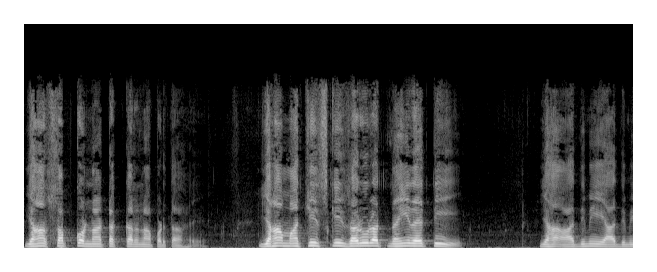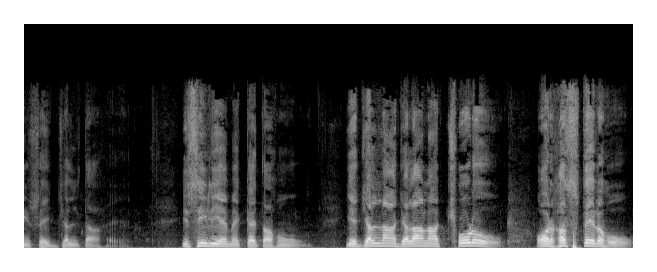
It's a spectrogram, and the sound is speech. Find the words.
यहाँ सबको नाटक करना पड़ता है यहाँ माचिस की जरूरत नहीं रहती यहाँ आदमी आदमी से जलता है। इसीलिए मैं कहता हूँ, ये जलना जलाना छोड़ो और हँसते रहो,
